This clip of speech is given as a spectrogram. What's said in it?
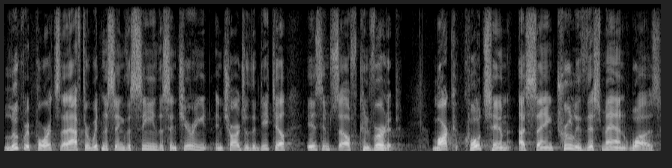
Luke reports that after witnessing the scene, the centurion in charge of the detail is himself converted. Mark quotes him as saying, truly this man was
